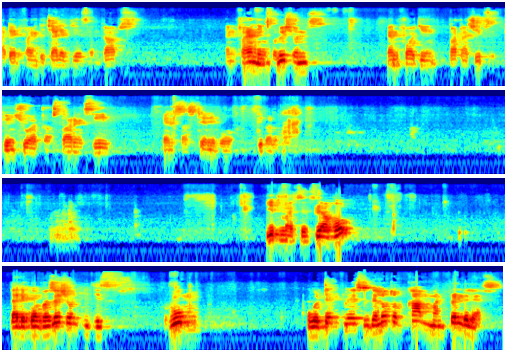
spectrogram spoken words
identifying the challenges and gaps, and finding solutions and forging partnerships to ensure transparency and sustainable development. It's my sincere hope that the conversation in this room will take place with a lot of calm and friendliness.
